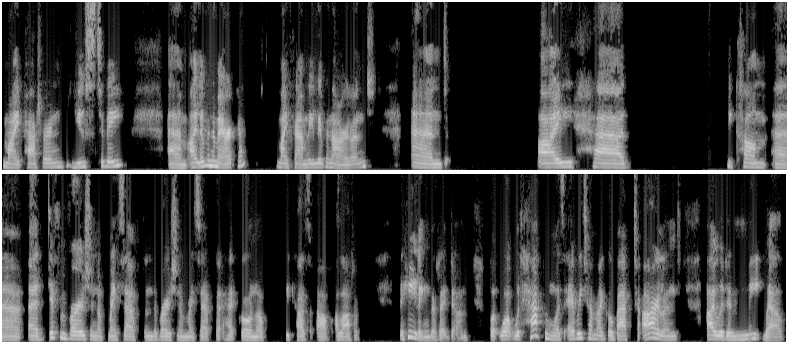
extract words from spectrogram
my pattern used to be. Um, I live in America. My family live in Ireland and I had become a, a different version of myself than the version of myself that had grown up because of a lot of the healing that I'd done. But what would happen was every time I go back to Ireland, I would imme- well,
